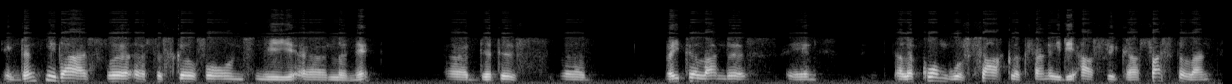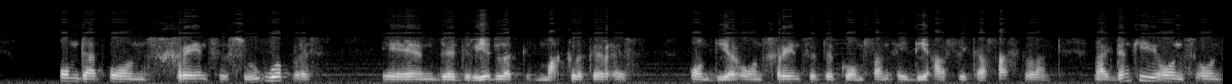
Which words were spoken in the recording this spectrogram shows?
Ek dink nie daar is 'n verskil vir ons nie, uh, Lenet. Uh, dit is uh, buitelanders en hulle kom hoofsaaklik van uit die Afrika vasteland omdat ons grense so oop is en dit redelik makliker is om deur ons grense te kom van uit die Afrika vasteland. Maar ek dink ons ons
